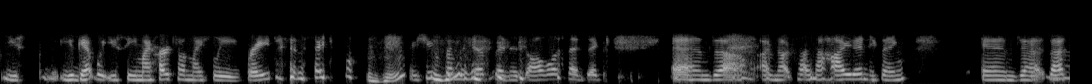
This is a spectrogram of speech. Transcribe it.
you you get what you see. My heart's on my sleeve, right? And I don't mm-hmm. I shoot from the hip, and it's all authentic, and uh, I'm not trying to hide anything. And uh, that's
